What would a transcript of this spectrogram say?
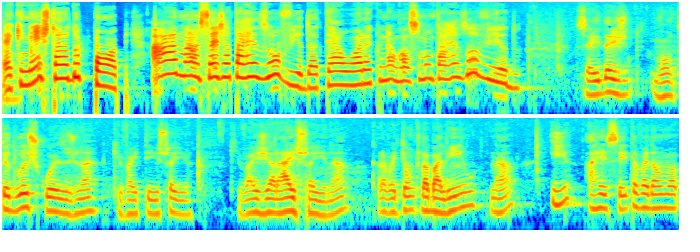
É. É, que nem a história do pop. Ah, não, isso aí já tá resolvido. Até a hora que o negócio não tá resolvido. Isso aí das- vão ter duas coisas, né? Que vai ter isso aí. Que vai gerar isso aí, né? O cara vai ter um trabalhinho, né? E a Receita vai dar uma,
